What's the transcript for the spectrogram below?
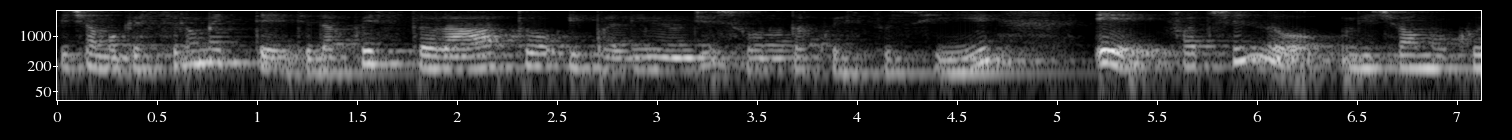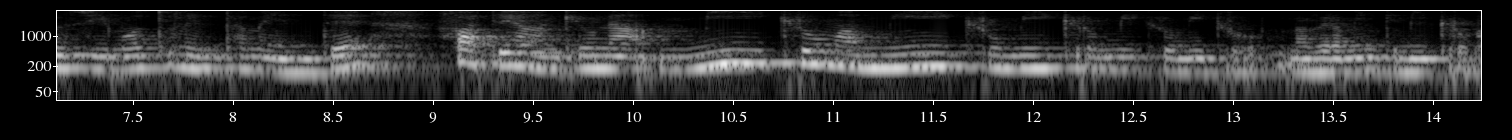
diciamo che se lo mettete da questo lato i pallini non ci sono, da questo sì, e facendo diciamo così molto lentamente fate anche una micro ma micro micro micro micro ma veramente micro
